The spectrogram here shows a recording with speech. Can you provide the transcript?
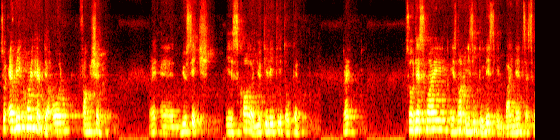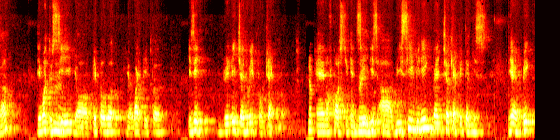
so every coin have their own function, right? And usage is called a utility token, right? So that's why it's not easy to list in Binance as well. They want to mm. see your paperwork, your white paper. Is it really genuine project or not? Yep. And of course, you can see these are VC, meaning venture capitalists. They have big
